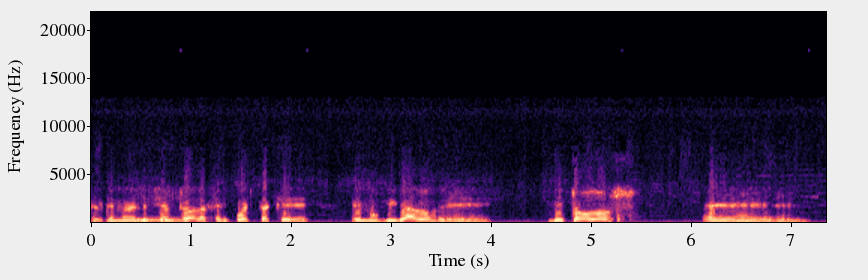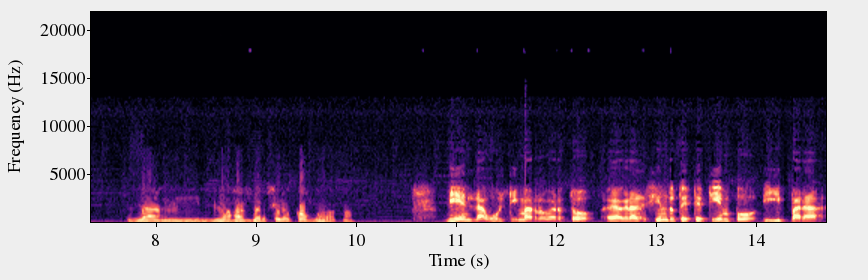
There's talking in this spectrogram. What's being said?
el tema de elección. Todas las encuestas que hemos mirado de, de todos eh, dan, nos dan tercero cómodos, ¿no? Bien, la última, Roberto, eh, agradeciéndote este tiempo y para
